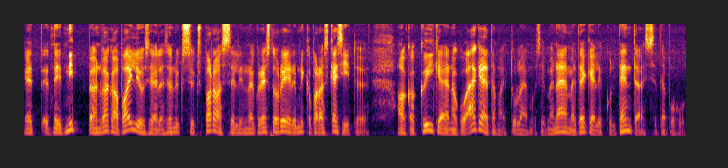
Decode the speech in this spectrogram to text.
et, et neid nippe on väga palju seal ja see on üks, üks paras selline nagu restaureerimine, ikka paras käsitöö. aga kõige nagu ägedamaid tulemusi me näeme tegelikult nende asjade puhul,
